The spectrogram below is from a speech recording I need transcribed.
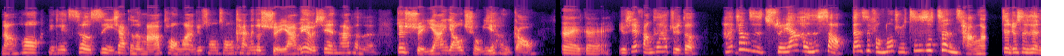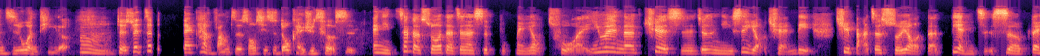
然后你可以测试一下，可能马桶啊就冲冲看那个水压，因为有些人他可能对水压要求也很高。对对，有些房客他觉得啊这样子水压很少，但是房东觉得这是正常啊，这就是认知问题了。嗯，对，所以这个在看房子的时候，其实都可以去测试。哎，你这个说的真的是不没有错哎，因为呢，确实就是你是有权利去把这所有的电子设备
